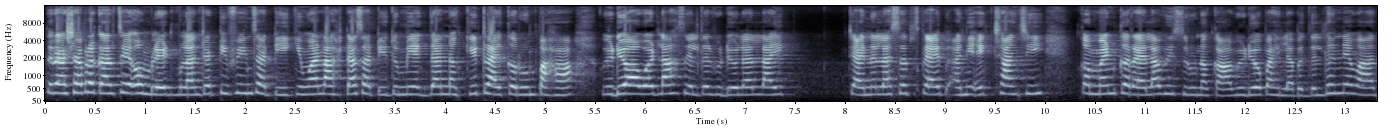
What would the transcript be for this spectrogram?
तर अशा प्रकारचे ऑमलेट मुलांच्या टिफिनसाठी किंवा नाश्त्यासाठी तुम्ही एकदा नक्की ट्राय करून पहा. व्हिडिओ आवडला असेल तर व्हिडिओला लाईक चॅनलला सबस्क्राईब आणि एक छानशी कमेंट करायला विसरू नका. व्हिडिओ पाहिल्याबद्दल धन्यवाद.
